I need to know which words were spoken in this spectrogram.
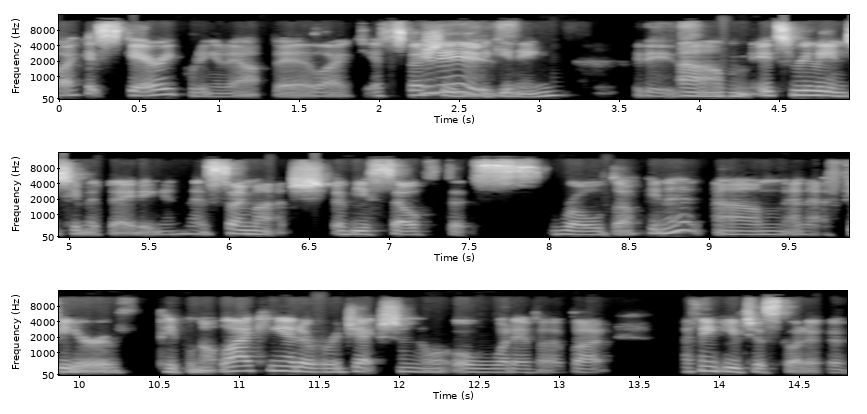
like it's scary putting it out there. Like especially in the beginning, it is. Um, it's really intimidating, and there's so much of yourself that's rolled up in it, um, and that fear of people not liking it or rejection or, or whatever. But I think you've just got to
